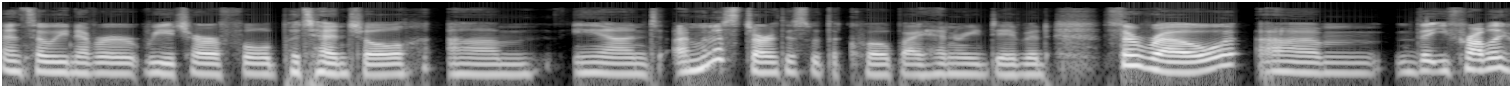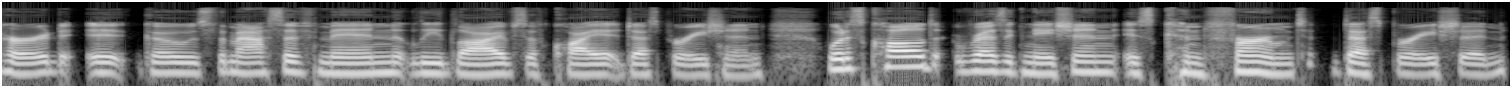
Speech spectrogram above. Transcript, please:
And so we never reach our full potential. Um, and I'm going to start this with a quote by Henry David Thoreau um, that you've probably heard. It goes The massive men lead lives of quiet desperation. What is called resignation is confirmed desperation.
